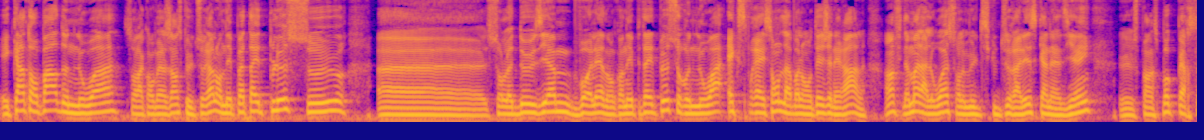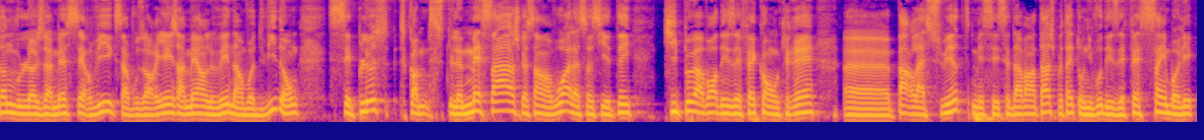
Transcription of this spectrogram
Et quand on parle d'une loi sur la convergence culturelle, on est peut-être plus sur euh, sur le deuxième volet. Donc, on est peut-être plus sur une loi expression de la volonté générale. Hein, finalement, la loi sur le multiculturalisme canadien, euh, je pense pas que personne vous l'a jamais servi et que ça vous a rien jamais enlevé dans votre vie. Donc, c'est plus comme le message que ça envoie à la société qui peut avoir des effets concrets euh, par la suite, mais c'est davantage peut-être au niveau des effets symboliques.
